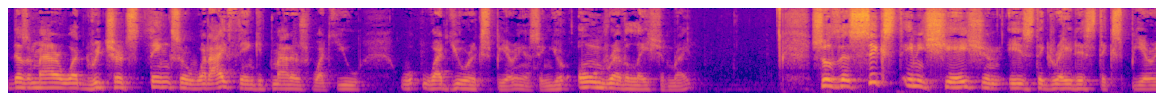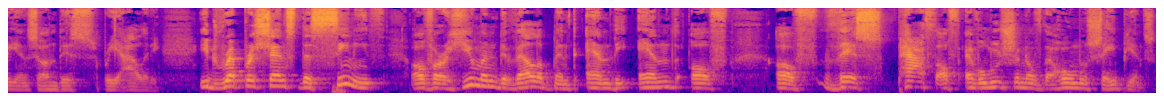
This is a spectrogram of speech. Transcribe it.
It doesn't matter what Richard's thinks or what i think. It matters what you what you're experiencing your own revelation right so the sixth initiation is the greatest experience on this reality. It represents the zenith of our human development and the end of, of this path of evolution of the Homo sapiens.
